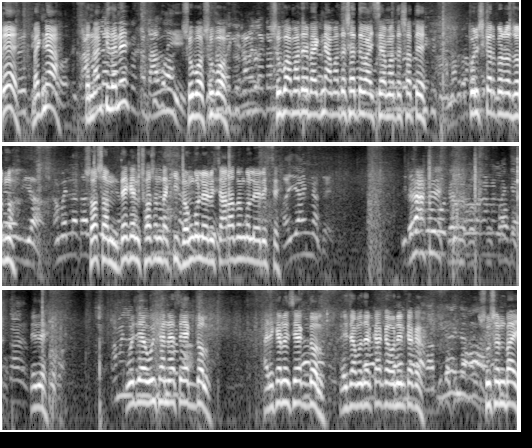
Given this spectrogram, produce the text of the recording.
রে বাইকনা তোর নাম কি জানি? শুভ শুভ। শুভ আমাদের বাইকনা আমাদের সাথে আইছে, আমাদের সাথে পরিষ্কার করার জন্য। শ্মশান, দেখেন শ্মশানটা কি জঙ্গলে রয়েছে, আরা জঙ্গলে রয়েছে। এই যে, ওই যে ওইখানে আছে একদল আর এখানে হচ্ছে একদল এই যে আমাদের কাকা, অনিল কাকা। সুশন ভাই।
